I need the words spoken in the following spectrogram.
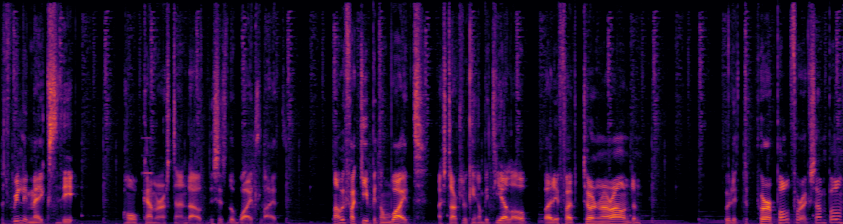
It really makes the whole camera stand out. This is the white light. Now if I keep it on white, I start looking a bit yellow, but if I turn around and put it to purple, for example,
